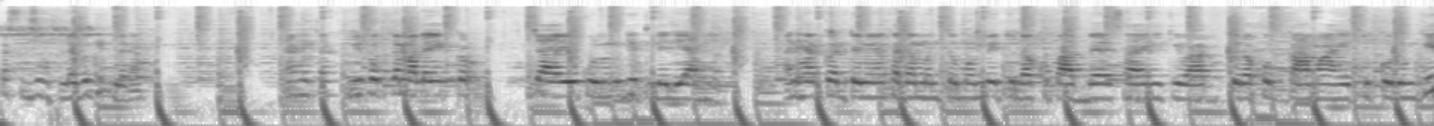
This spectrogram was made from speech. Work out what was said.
कसं झोपलं बघितलं का? आहे का? मी फक्त मला एक कप चाय उकळून घेतलेली आहे. आणि हा कंटिन्यू एखादा म्हणतो मम्मी तुला खूप अभ्यास आहे किंवा तुला खूप काम आहे तू करून घे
